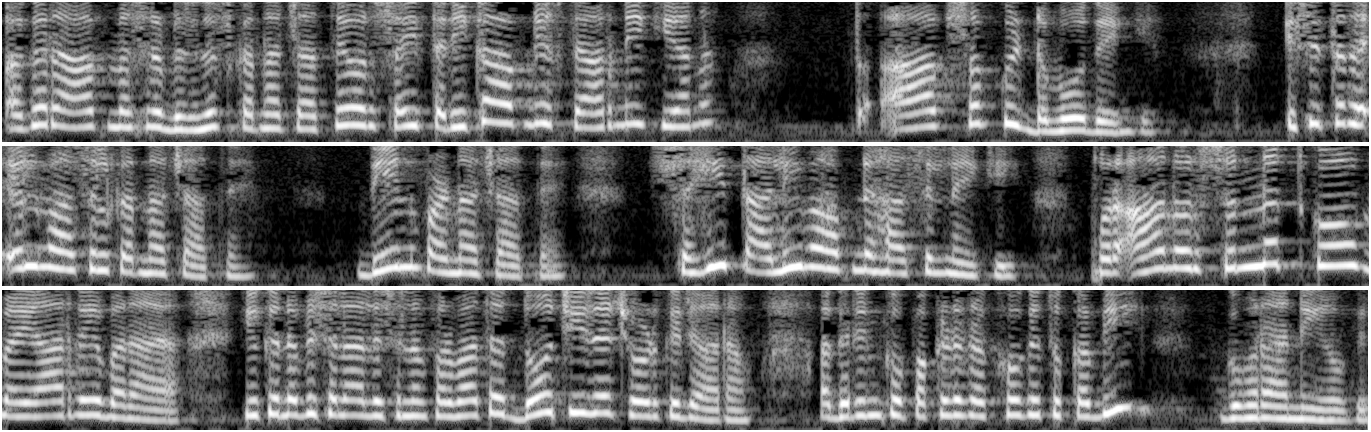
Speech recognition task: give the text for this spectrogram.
اگر آپ مثلا بزنس کرنا چاہتے ہیں اور صحیح طریقہ آپ نے اختیار نہیں کیا نا، تو آپ سب کچھ ڈبو دیں گے۔ اسی طرح علم حاصل کرنا چاہتے ہیں، دین پڑھنا چاہتے ہیں صحیح تعلیم آپ نے حاصل نہیں کی۔ قرآن اور سنت کو معیار نہیں بنایا۔ کیونکہ نبی صلی اللہ علیہ وسلم فرماتا دو چیزیں چھوڑ کے جا رہا ہوں۔ اگر ان کو پکڑے رکھو گے تو کبھی گمراہ نہیں ہوگے۔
